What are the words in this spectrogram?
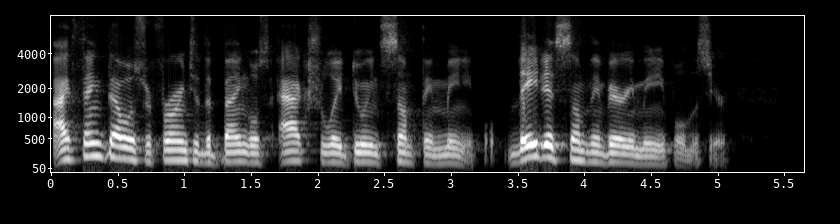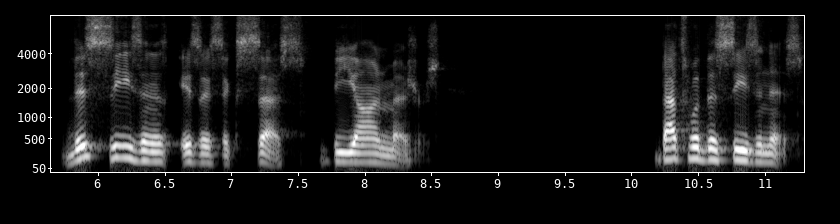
I think that was referring to the Bengals actually doing something meaningful. They did something very meaningful this year. This season is, is a success beyond measures. That's what this season is.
